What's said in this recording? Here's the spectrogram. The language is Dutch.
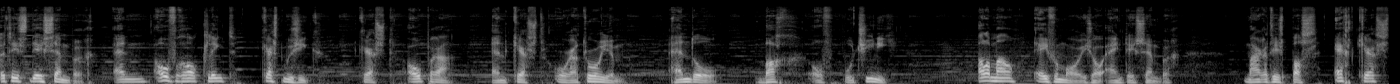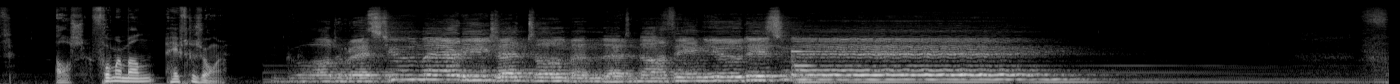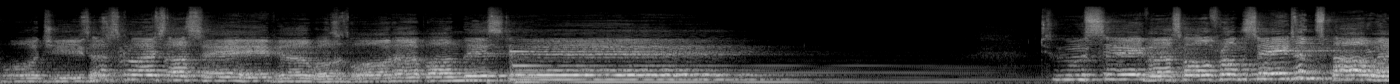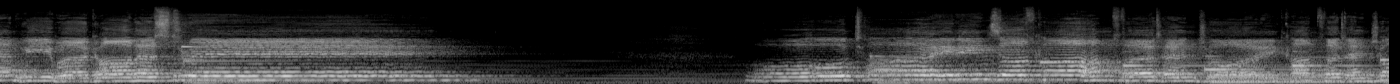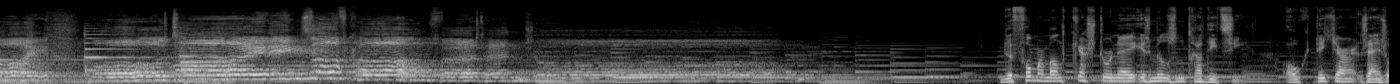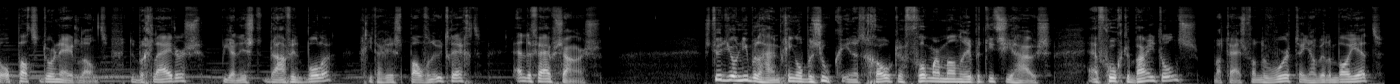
Het is december en overal klinkt kerstmuziek, kerstopera en kerstoratorium. Handel, Bach of Puccini. Allemaal even mooi zo eind december. Maar het is pas echt kerst als Vrommerman heeft gezongen. God rest you, merry gentlemen, let nothing you dismay. For Jesus Christ our Savior was born upon this day. To save us all from Satan's power when we were gone astray. Oh, tidings of comfort and joy, comfort and joy. Oh, tidings De Vrommerman kersttournee is inmiddels een traditie. Ook dit jaar zijn ze op pad door Nederland. De begeleiders, pianist David Bolle, gitarist Paul van Utrecht en de vijf zangers. Studio Nibelheim ging op bezoek in het grote Vrommerman repetitiehuis en vroeg de baritons, Matthijs van der Woert en Jan-Willem Baljet,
